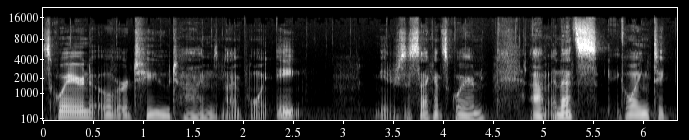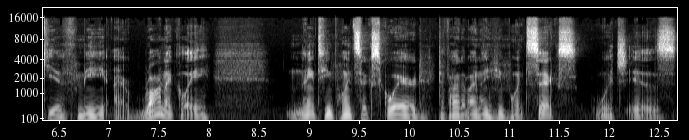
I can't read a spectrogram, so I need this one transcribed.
squared over 2 times 9.8 meters a second squared. Um, and that's going to give me, ironically, 19.6 squared divided by 19.6, which is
